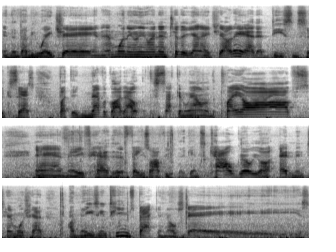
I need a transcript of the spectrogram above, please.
in the WHA, and then when they went into the NHL, they had a decent success, but they never got out of the second round of the playoffs, and they've had to face off either against Calgary or Edmonton, which had amazing teams back in those days.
